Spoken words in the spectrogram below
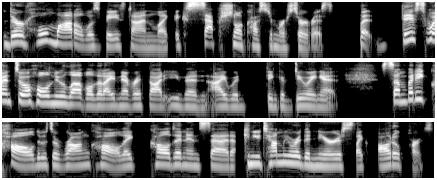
their whole model was based on like exceptional customer service. But this went to a whole new level that I never thought even I would think of doing it. Somebody called, it was a wrong call. They called in and said, Can you tell me where the nearest like auto parts,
